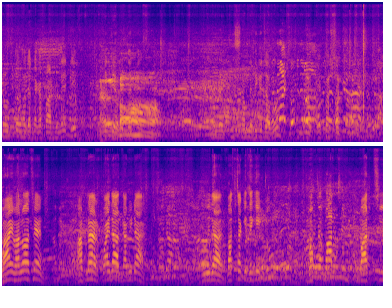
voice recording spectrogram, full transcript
সত্তর হাজার টাকা পার হলে এটি বিক্রি হবে আমরা একটু সামনের দিকে যাব। ভাই ভালো আছেন? আপনার কয় দাঁত গাভিটা? দুই দাঁত। বাচ্চা কি দেখি একটু? বাচ্চি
